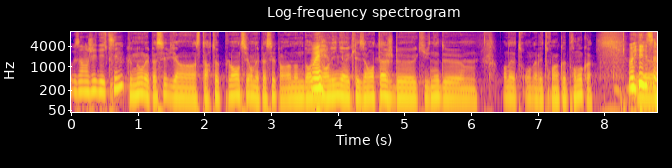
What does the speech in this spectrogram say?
aux ingés des teams. que nous, on est passé via un startup plan, tu sais, on est passé par un onboarding Ouais. en ligne avec les avantages de, qui venaient de. On, a, on avait trouvé un code promo, quoi. Oui, Et, ça euh.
